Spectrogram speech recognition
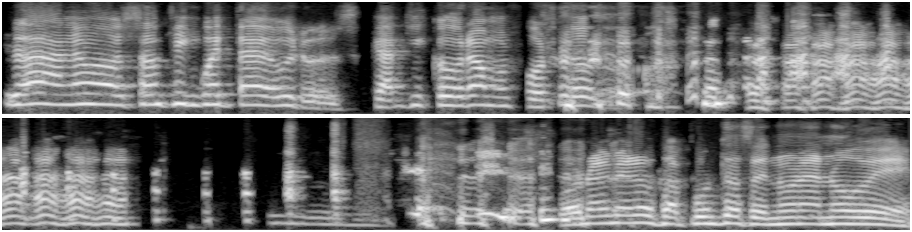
Ya, no, son 50 euros, que aquí cobramos por todo. Bueno, al menos apuntas en una nube.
